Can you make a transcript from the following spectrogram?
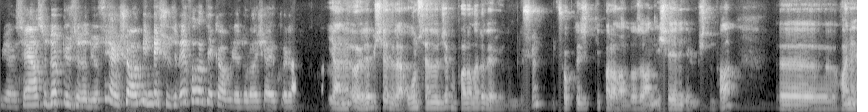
Yani seansı 400 lira diyorsun. Yani şu an 1500 liraya falan tekabül ediyor aşağı yukarı. Yani öyle bir şeydir. 10 sene önce bu paraları veriyordum düşün. Çok da ciddi paralardı. O zaman işe yeni girmiştim falan. Ee, hani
